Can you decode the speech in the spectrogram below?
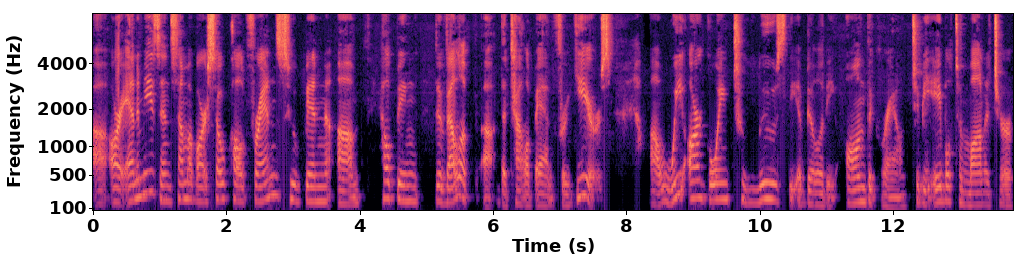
uh, our enemies and some of our so-called friends who've been um, helping develop uh, the Taliban for years. Uh, we are going to lose the ability on the ground to be able to monitor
